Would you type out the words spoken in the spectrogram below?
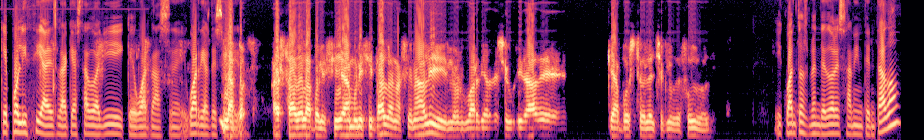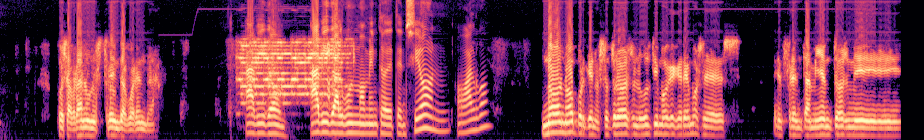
¿Qué policía es la que ha estado allí y qué guardas, eh, guardias de seguridad? ha estado la Policía Municipal, la Nacional y los guardias de seguridad que ha puesto el Elche Club de Fútbol. ¿Y cuántos vendedores han intentado? Pues habrán unos 30 o 40. ¿Ha habido, ¿Ha habido algún momento de tensión o algo? No, no, porque nosotros lo último que queremos es enfrentamientos ni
